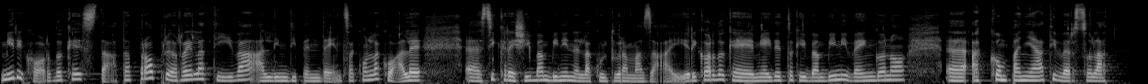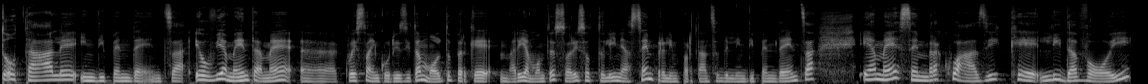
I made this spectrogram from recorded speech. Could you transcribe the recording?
mi ricordo che è stata proprio relativa all'indipendenza con la quale eh, si cresce i bambini nella cultura Masai. Ricordo che mi hai detto che i bambini vengono eh, accompagnati verso la totale indipendenza e ovviamente a me eh, questo ha incuriosito molto perché Maria Montessori sottolinea sempre l'importanza dell'indipendenza e a me sembra quasi che lì da voi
